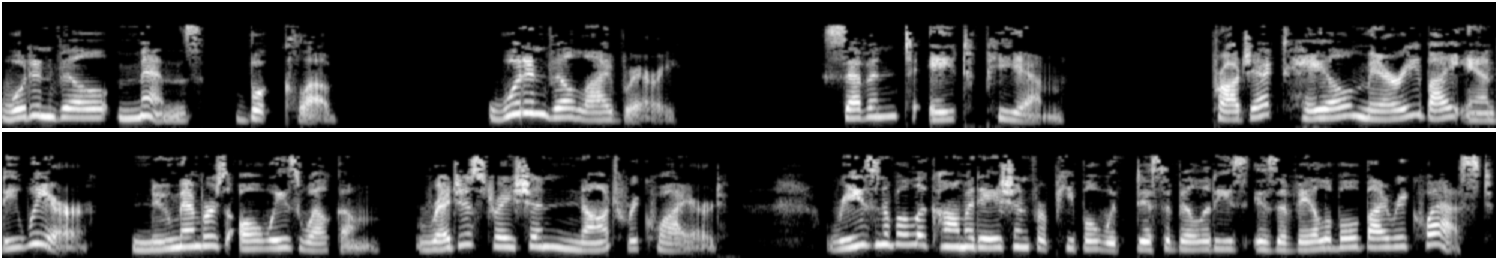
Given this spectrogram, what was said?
Woodinville Men's Book Club. Woodinville Library, 7 to 8 p.m. Project Hail Mary by Andy Weir. New members always welcome. Registration not required. Reasonable accommodation for people with disabilities is available by request.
